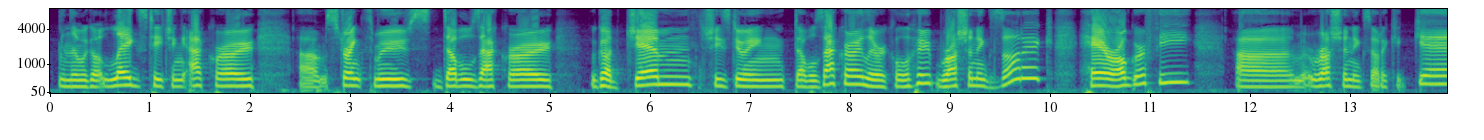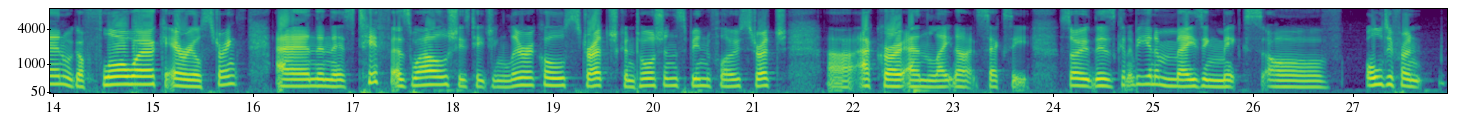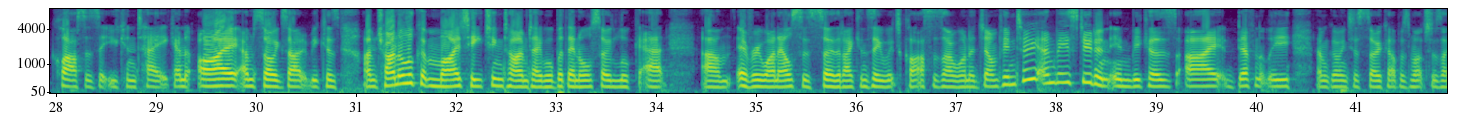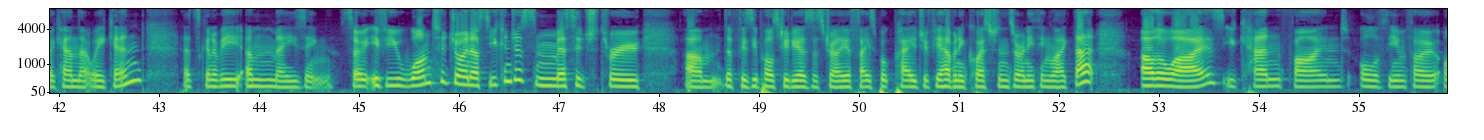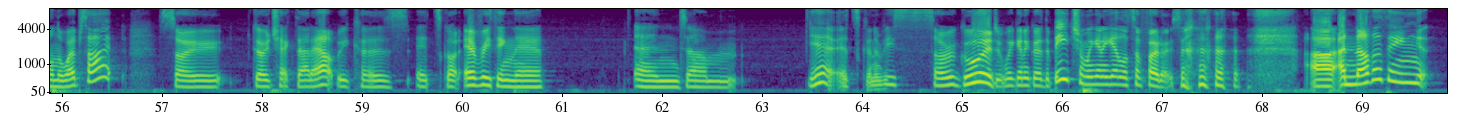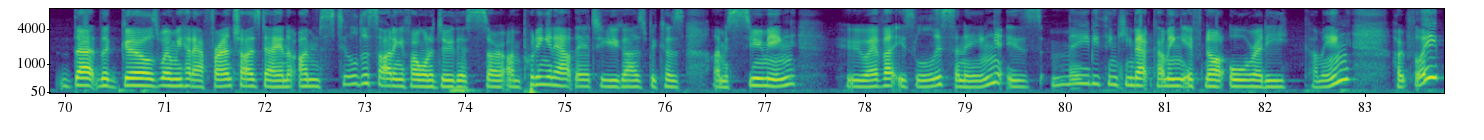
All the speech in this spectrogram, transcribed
and then we've got legs teaching acro, um, strength moves, doubles acro. We've got Gem, she's doing double acro, lyrical hoop, Russian exotic, hairography, um, Russian exotic again. We've got floor work, aerial strength, and then there's Tiff as well. She's teaching lyrical, stretch, contortion, spin, flow, stretch, uh, acro, and late night sexy. So there's going to be an amazing mix of all different classes that you can take. And I am so excited because I'm trying to look at my teaching timetable, but then also look at um, everyone else's so that I can see which classes I want to jump into and be a student in because I definitely am going to soak up as much as I can that weekend. It's going to be amazing. So if you want to join us, you can just message through um, the Physipole Studios Australia Facebook page if you have any questions or anything like that. Otherwise, you can find all of the info on the website. So go check that out because it's got everything there. And um, yeah, it's going to be so good. We're going to go to the beach and we're going to get lots of photos. uh, another thing that the girls, when we had our franchise day, and I'm still deciding if I want to do this, so I'm putting it out there to you guys because I'm assuming whoever is listening is maybe thinking about coming, if not already coming, hopefully.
